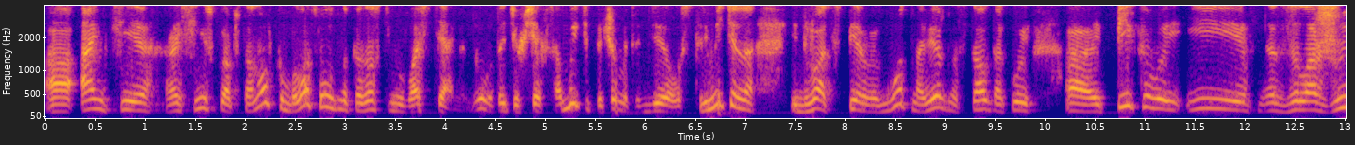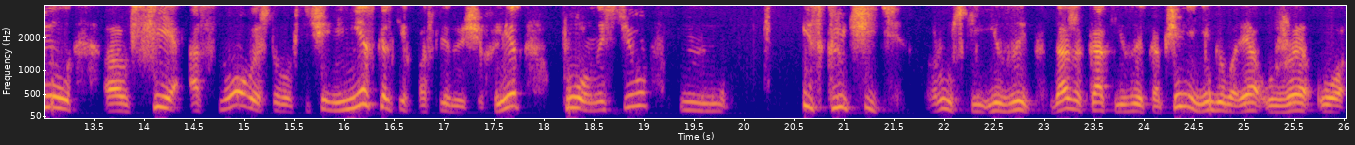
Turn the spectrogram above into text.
антироссийскую обстановку была создана казахскими властями. Ну, вот этих всех событий, причем это делалось стремительно, и 21 год, наверное, стал такой а, пиковый и заложил а, все основы, чтобы в течение нескольких последующих лет полностью исключить русский язык, даже как язык общения, не говоря уже о э,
